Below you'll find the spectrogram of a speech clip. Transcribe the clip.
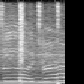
below it burns.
